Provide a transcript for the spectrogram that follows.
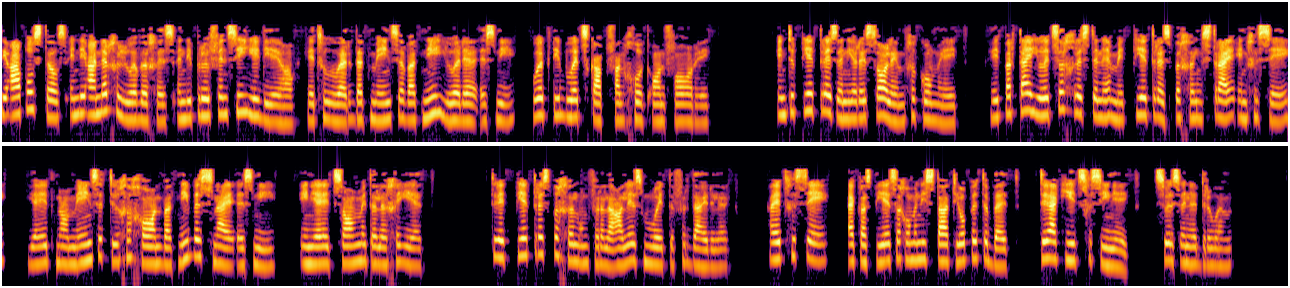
Die apostels en die ander geloviges in die provincie Judea het gehoor dat mensen wat niet jode is nie, ook die boodschap van God aanvaar het. En toe Petrus in Jerusalem gekomen het, het partij Joodse christenen met Petrus begin stry en gesê, jy het na mense toegegaan wat niet besnij is nie, en jy het saam met hulle geëet. Toe het Petrus begin om vir hulle alles mooi te verduidelik. Hij het gesê, ik was bezig om in die stad Joppe te bid, toe ek iets gezien het, soos in een droom.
